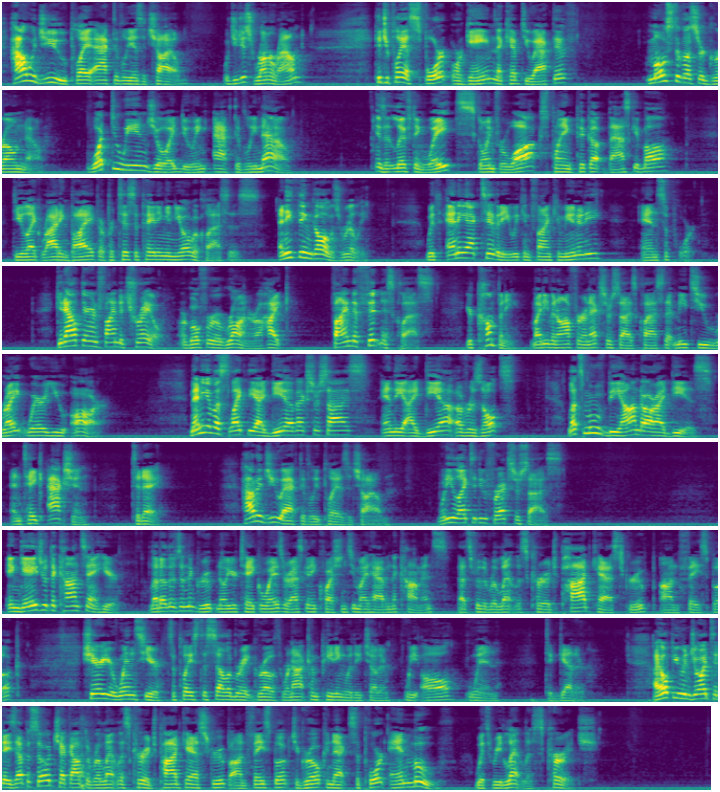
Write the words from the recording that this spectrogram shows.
How would you play actively as a child? Would you just run around? Did you play a sport or game that kept you active? Most of us are grown now. What do we enjoy doing actively now? Is it lifting weights, going for walks, playing pickup basketball? Do you like riding bike or participating in yoga classes? Anything goes, really. With any activity, we can find community and support. Get out there and find a trail, or go for a run or a hike. Find a fitness class. Your company might even offer an exercise class that meets you right where you are. Many of us like the idea of exercise and the idea of results. Let's move beyond our ideas and take action today. How did you actively play as a child? What do you like to do for exercise? Engage with the content here. Let others in the group know your takeaways or ask any questions you might have in the comments. That's for the Relentless Courage podcast group on Facebook. Share your wins here. It's a place to celebrate growth. We're not competing with each other, we all win together. I hope you enjoyed today's episode. Check out the Relentless Courage podcast group on Facebook to grow, connect, support, and move with relentless courage.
